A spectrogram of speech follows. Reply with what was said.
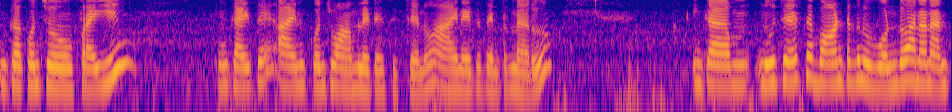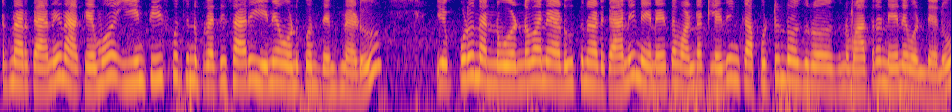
ఇంకా కొంచెం ఫ్రై ఇంకా అయితే ఆయనకు కొంచెం ఆమ్లెట్ వేసి ఇచ్చాను. ఆయన అయితే తింటున్నారు. ఇంకా నువ్వు చేస్తే బాగుంటుంది నువ్వు వండు అని అంటున్నారు కానీ నాకేమో ఈయన తీసుకొచ్చిన ప్రతిసారి ఈయనే వండుకొని తింటున్నాడు. ఎప్పుడు నన్ను వండమని అడుగుతున్నాడు కానీ నేనైతే వండట్లేదు. ఇంకా పుట్టినరోజు రోజున మాత్రం నేనే వండాను.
